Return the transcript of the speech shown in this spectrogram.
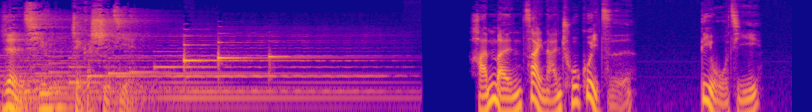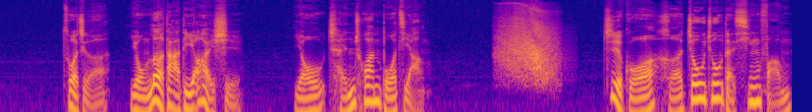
认清这个世界。寒门再难出贵子，第五集，作者永乐大帝二世，由陈川播讲。治国和周周的新房。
